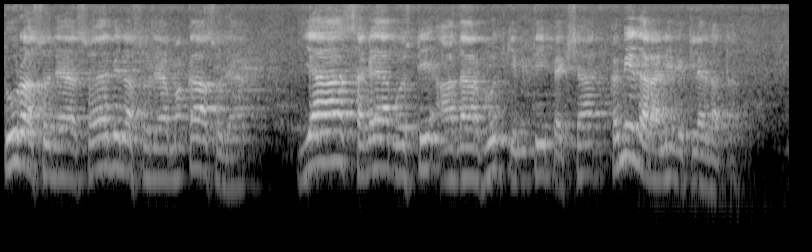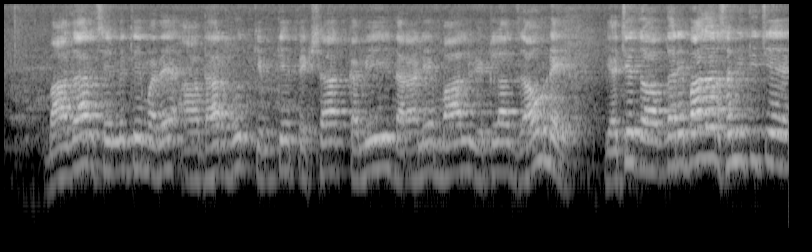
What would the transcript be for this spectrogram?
तूर असू द्या सोयाबीन असू द्या मका असू द्या या सगळ्या गोष्टी आधारभूत किमतीपेक्षा कमी दराने विकल्या जातात. बाजार समितीमध्ये आधारभूत किमतीपेक्षा कमी दराने माल विकला जाऊ नये. याची जबाबदारी बाजार समितीची आहे.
